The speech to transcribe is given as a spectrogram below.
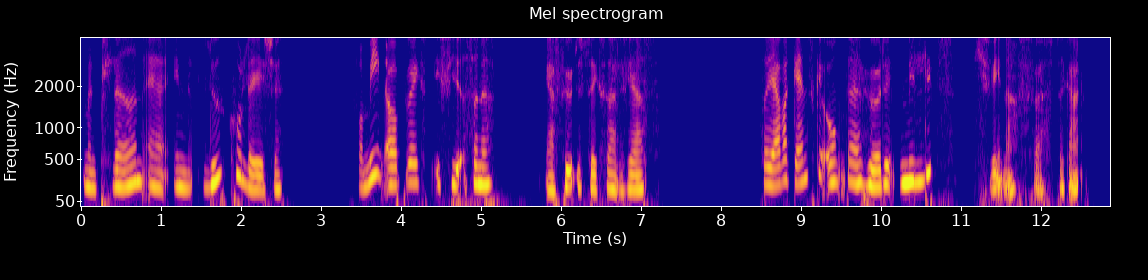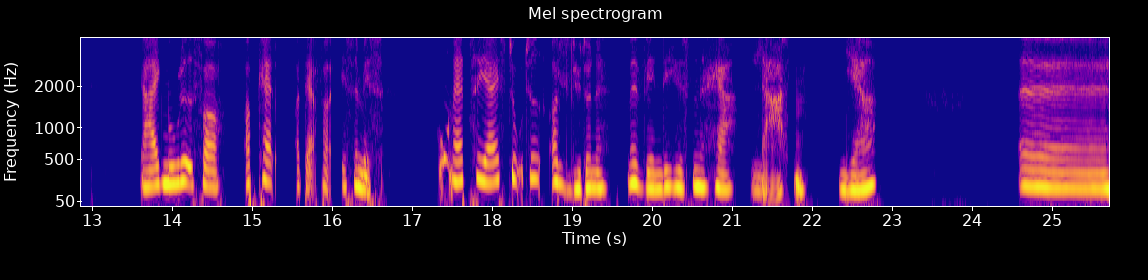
men pladen er en lydkollage fra min opvækst i 80'erne. Jeg er født i 76. Så jeg var ganske ung, da jeg hørte Militskvinder første gang. Jeg har ikke mulighed for opkald og derfor sms. God nat til jer i studiet og lytterne med venligheden her Larsen. Ja. Øh...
